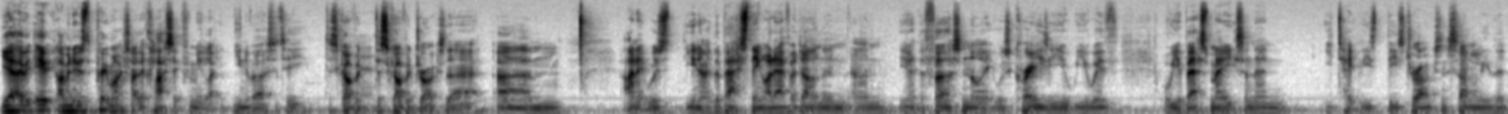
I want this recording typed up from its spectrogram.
Yeah, it, I mean, it was pretty much like the classic for me, like university. Discovered Yeah. discovered drugs there, um, and it was you know the best thing I'd ever done. And, and you know the first night was crazy. You you with all your best mates, and then you take these these drugs, and suddenly the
